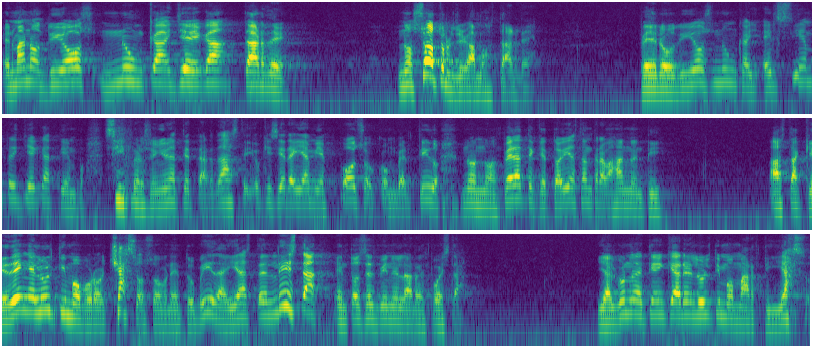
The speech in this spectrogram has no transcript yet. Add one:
Hermano, Dios nunca llega tarde. Nosotros llegamos tarde. Pero Dios nunca, Él siempre llega a tiempo. Sí, pero Señor, ya te tardaste. Yo quisiera ir a mi esposo convertido. No, no, espérate que todavía están trabajando en ti. Hasta que den el último brochazo sobre tu vida y ya estés lista, entonces viene la respuesta. Y algunos le tienen que dar el último martillazo.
